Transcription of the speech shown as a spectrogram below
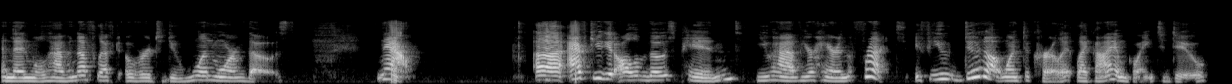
and then we'll have enough left over to do one more of those. Now, uh, after you get all of those pinned, you have your hair in the front. If you do not want to curl it like I am going to do,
